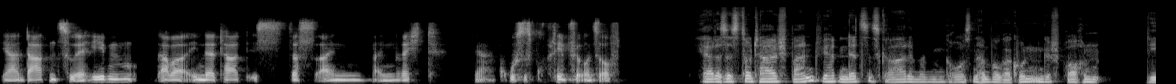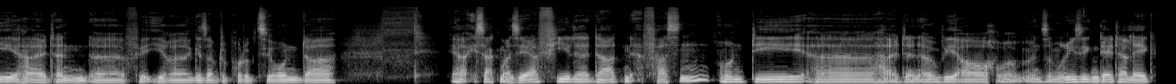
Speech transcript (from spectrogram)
ja, Daten zu erheben. Aber in der Tat ist das ein, ein recht ja, großes Problem für uns oft. Ja, das ist total spannend. Wir hatten letztens gerade mit einem großen Hamburger Kunden gesprochen, die halt dann äh, für ihre gesamte Produktion da ja, ich sag mal, sehr viele Daten erfassen und die äh, halt dann irgendwie auch in so einem riesigen Data Lake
